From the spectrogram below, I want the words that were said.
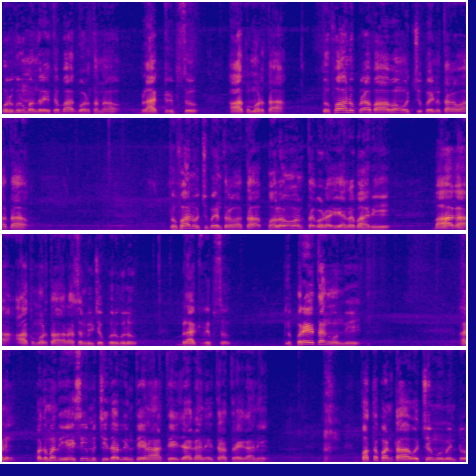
పురుగుల మందులు అయితే బాగా కొడుతున్నాం. బ్లాక్ ట్రిప్స్ ఆకుముడత తుఫాను ప్రభావం వచ్చిపోయిన తర్వాత తుఫాను వచ్చిపోయిన తర్వాత పొలం అంతా కూడా ఎర్రబారి బాగా ఆకుముడత రసం పీల్చే పురుగులు బ్లాక్ ట్రిప్స్ విపరీతంగా ఉంది అని కొంతమంది ఏసీ మిర్చి ధరలు ఇంతేనా తేజ కానీ ఇతరత్రే కానీ కొత్త పంట వచ్చే మూమెంటు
